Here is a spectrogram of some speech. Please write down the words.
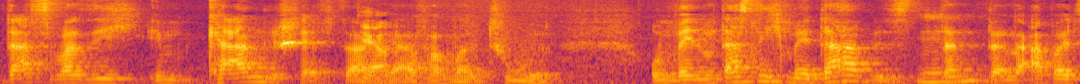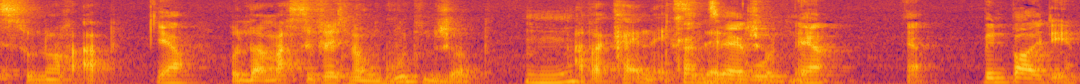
das, was ich im Kerngeschäft, sagen wir einfach mal, tue. Und wenn du das nicht mehr da bist, mhm. dann, dann, arbeitest du noch ab. Ja. Und dann machst du vielleicht noch einen guten Job, mhm. aber keinen exzellenten Kann sehr gut, ja. ja. Bin bei dir.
